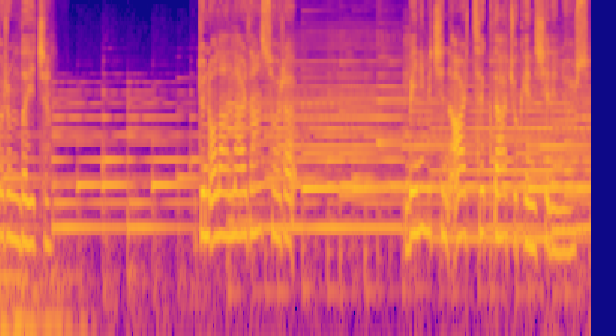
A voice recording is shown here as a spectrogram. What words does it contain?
Biliyorum dayıcığım. Dün olanlardan sonra benim için artık daha çok endişeleniyorsun.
